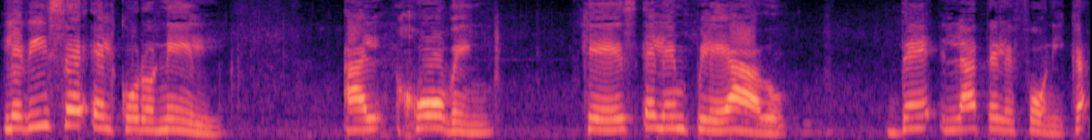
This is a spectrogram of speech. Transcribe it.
Le dice el coronel al joven que es el empleado de la telefónica,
